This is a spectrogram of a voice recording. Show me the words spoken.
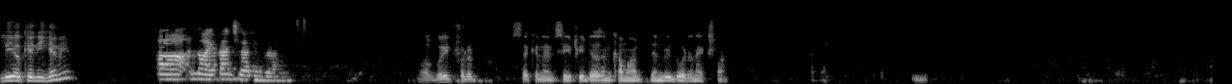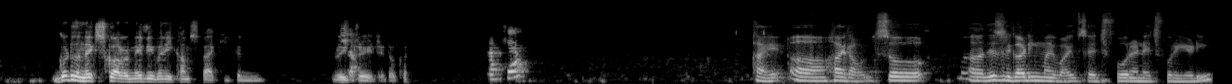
Leo, can you hear me? Uh, no, I can't hear him, Rahul. Well, wait for a second and see if he doesn't come up, then we'll go to the next one. Go to the next caller. Maybe when he comes back, you can recreate it, okay? Prakya? Hi, uh, hi Rahul. So uh, this is regarding my wife's H4 and H4 EAD.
